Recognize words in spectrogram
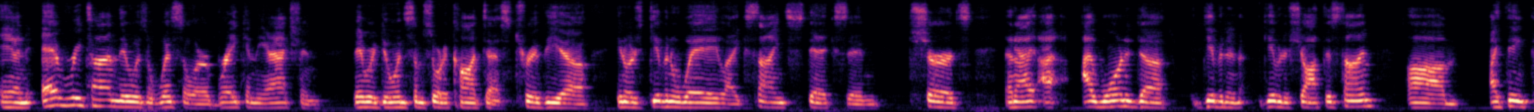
and every time there was a whistle or a break in the action, they were doing some sort of contest, trivia, you know, just giving away like signed sticks and shirts. And I, I, I wanted to give it an give it a shot this time um, I think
